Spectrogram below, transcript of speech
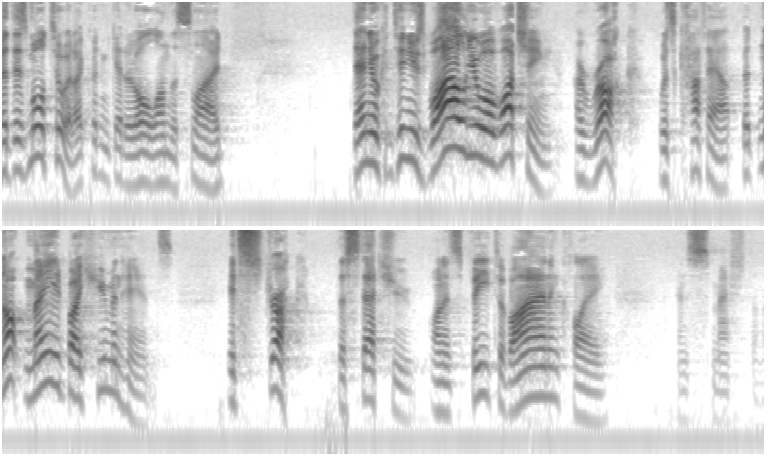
but there's more to it. I couldn't get it all on the slide. Daniel continues While you were watching, a rock was cut out, but not made by human hands. It struck the statue on its feet of iron and clay and smashed them.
